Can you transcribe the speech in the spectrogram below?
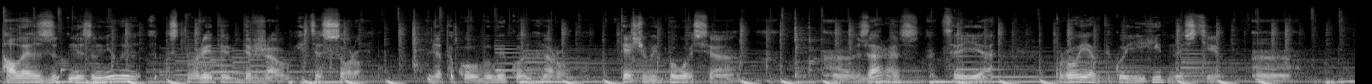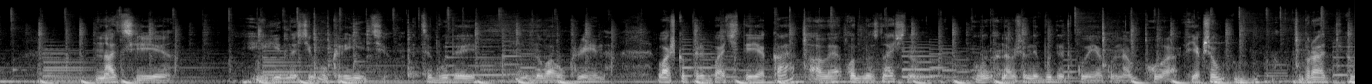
але не зуміли створити державу. І це сором для такого великого народу. Те, що відбулося е, зараз, це є прояв такої гідності. Нації і гідності українців. Це буде нова Україна. важко передбачити, яка, але однозначно вона вже не буде такою, як вона була. Якщо брати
